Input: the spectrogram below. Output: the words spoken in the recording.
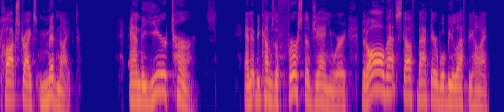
clock strikes midnight and the year turns, and it becomes the 1st of January, that all that stuff back there will be left behind.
